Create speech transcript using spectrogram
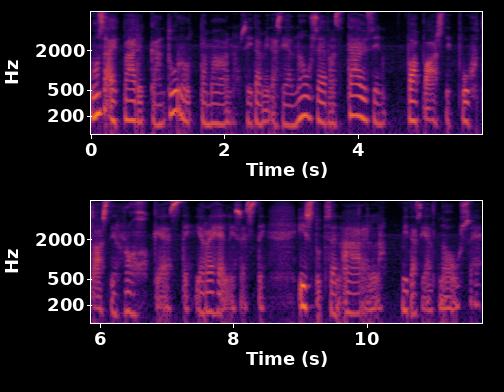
Kun sä et päädykään turruttamaan sitä, mitä siellä nousee, vaan sä täysin vapaasti, puhtaasti, rohkeasti ja rehellisesti istut sen äärellä, mitä sieltä nousee.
